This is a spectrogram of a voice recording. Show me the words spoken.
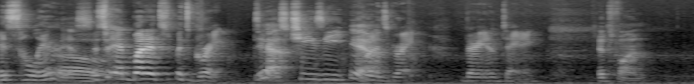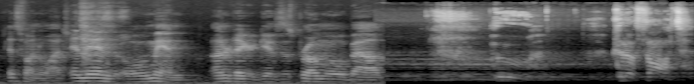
It's hilarious. Oh. It's and, but it's it's great. Yeah. It's cheesy, Yeah. but it's great. Very entertaining. It's fun. It's fun to watch. And then, oh man, Undertaker gives this promo about Who could have thought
